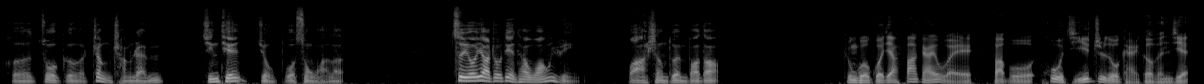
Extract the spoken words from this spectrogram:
和做个正常人。今天就播送完了。自由亚洲电台王允，华盛顿报道。中国国家发改委发布户籍制度改革文件，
